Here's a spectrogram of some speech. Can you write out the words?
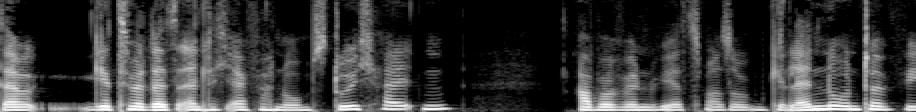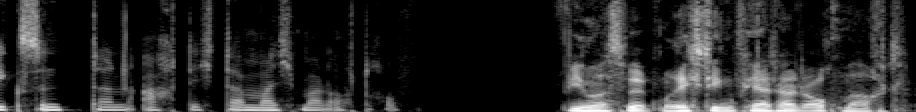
da geht es mir letztendlich einfach nur ums Durchhalten. Aber wenn wir jetzt mal so im Gelände unterwegs sind, dann achte ich da manchmal auch drauf. Wie man es mit dem richtigen Pferd halt auch macht.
